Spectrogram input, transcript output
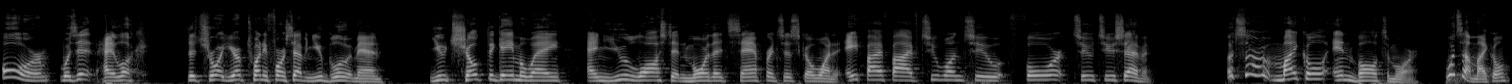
Or was it, hey, look, Detroit, you're up 24 7. You blew it, man. You choked the game away and you lost it more than San Francisco won it. 855 212 4227. Let's start with Michael in Baltimore. What's up, Michael?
